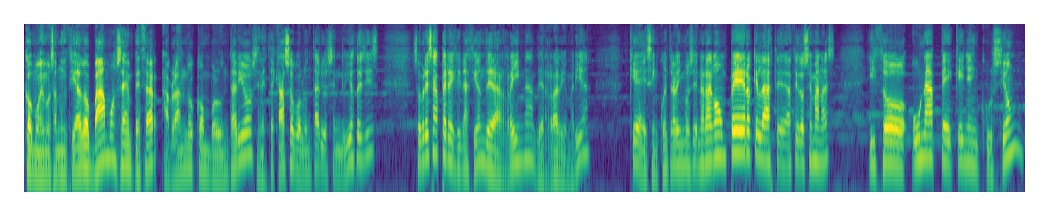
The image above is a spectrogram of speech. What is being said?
Como hemos anunciado, vamos a empezar hablando con voluntarios, en este caso voluntarios en diócesis, sobre esa peregrinación de la Reina de Radio María, que se encuentra ahora mismo en Aragón, pero que hace, hace dos semanas hizo una pequeña incursión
